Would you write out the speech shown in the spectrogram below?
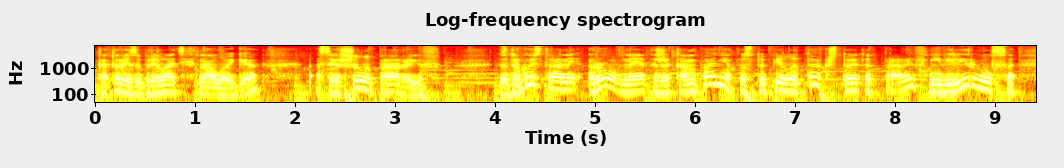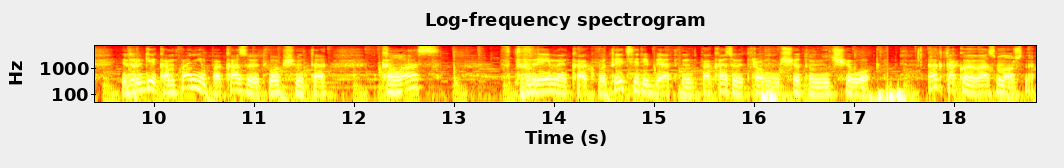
которая изобрела технологию, совершила прорыв, с другой стороны, ровно эта же компания поступила так, что этот прорыв нивелировался, и другие компании показывают, в общем-то, класс в то время как вот эти ребята не показывают ровным счетом ничего. Как такое возможно?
